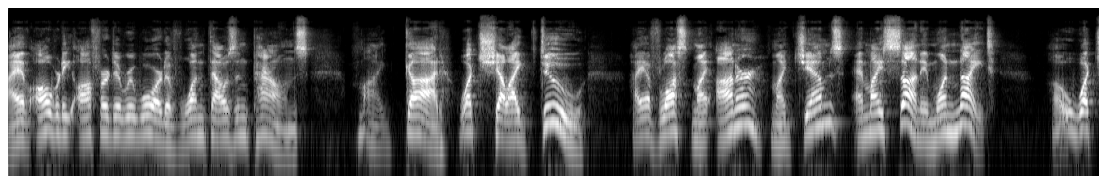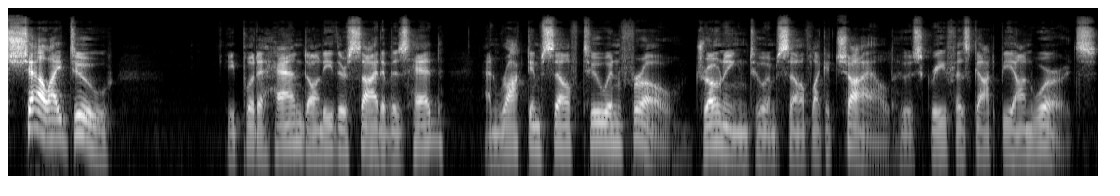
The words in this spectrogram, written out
I have already offered a reward of one thousand pounds. My God, what shall I do? I have lost my honour, my gems, and my son in one night. Oh, what shall I do? He put a hand on either side of his head, and rocked himself to and fro, droning to himself like a child whose grief has got beyond words.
